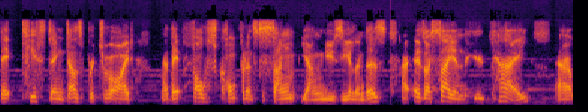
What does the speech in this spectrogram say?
that testing does provide that false confidence to some young New Zealanders. Uh, as I say, in the UK, uh,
